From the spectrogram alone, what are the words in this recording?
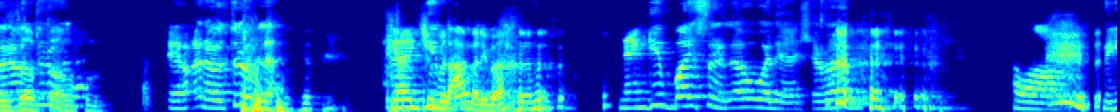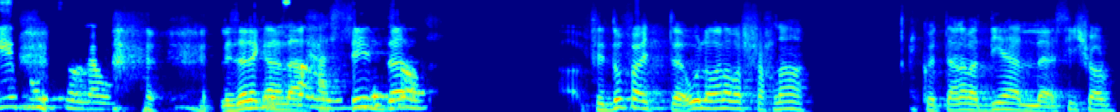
قلت بالظبط آه لهم لا. أنا قلت لهم لا. خلينا نشوف العملي بقى. إحنا هنجيب Python الأول يا شباب. آه. نجيب Python الأول لذلك أنا حسيت ده في دفعة أولى وأنا بشرح لها كنت أنا بديها السي شارب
